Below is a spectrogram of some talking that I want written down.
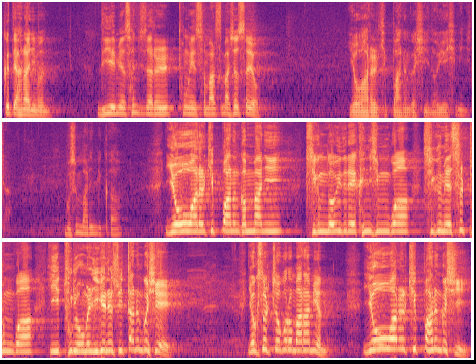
그때 하나님은 느헤미야 선지자를 통해서 말씀하셨어요. 여호와를 기뻐하는 것이 너희의 힘이니라. 무슨 말입니까? 여호와를 기뻐하는 것만이 지금 너희들의 근심과 지금의 슬픔과 이 두려움을 이겨낼 수 있다는 것이에요. 역설적으로 말하면 여호와를 기뻐하는 것이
